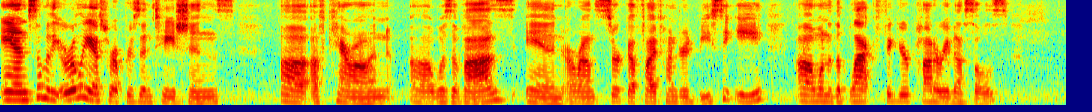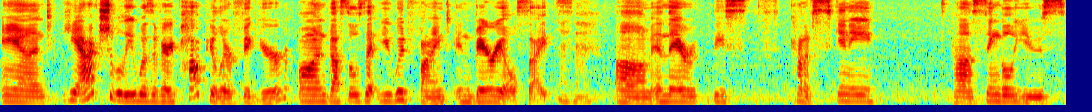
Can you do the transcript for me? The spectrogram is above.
And some of the earliest representations uh, of Charon uh, was a vase in around circa 500 BCE, uh, one of the black figure pottery vessels. And he actually was a very popular figure on vessels that you would find in burial sites. Um, and they're these kind of skinny, uh, single use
